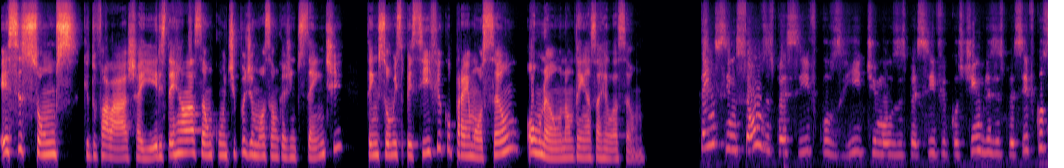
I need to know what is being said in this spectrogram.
esses sons que tu falaste aí, eles têm relação com o tipo de emoção que a gente sente? Tem som específico para emoção ou não? Não tem essa relação? Tem sim sons específicos, ritmos específicos, timbres específicos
